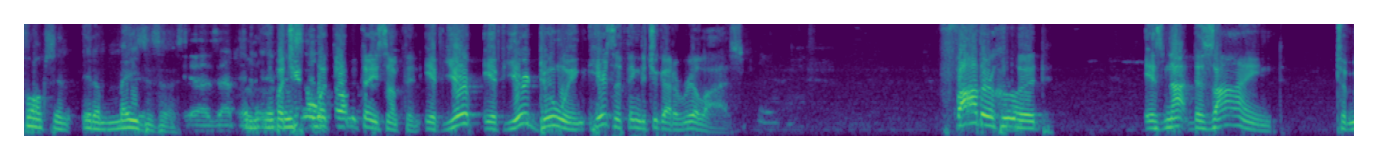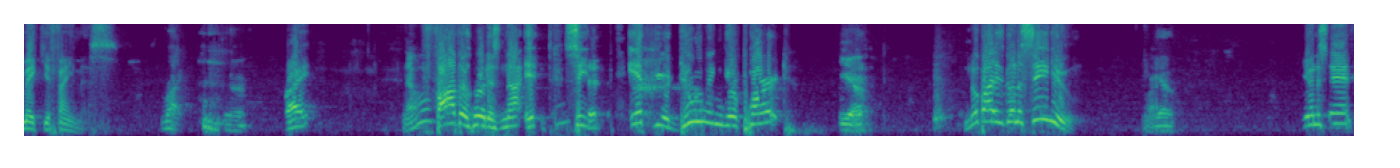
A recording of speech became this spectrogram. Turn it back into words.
function, it amazes us. Yeah, exactly. And, and but you know what? Though, let me tell you something. If you're if you're doing, here's the thing that you got to realize: fatherhood is not designed to make you famous. Right. Yeah. Right. No. Fatherhood is not. It. See, if you're doing your part, yeah, nobody's going to see you. Right. Yeah. You understand?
